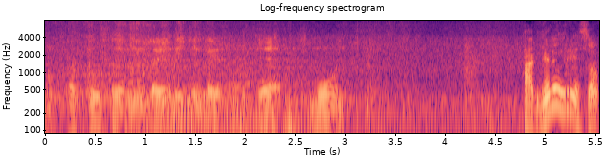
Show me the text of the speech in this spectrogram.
മുട്ടക്കൂട്ട് എന്നുണ്ടായിരിക്കുന്നത് ഓക്കെ മൂൻ. അങ്ങനെ ഒരു രസം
